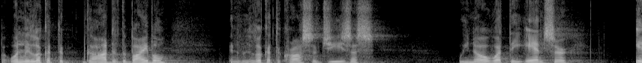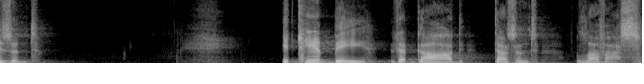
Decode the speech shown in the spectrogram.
But when we look at the God of the Bible and we look at the cross of Jesus, we know what the answer isn't. It can't be that God doesn't love us.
